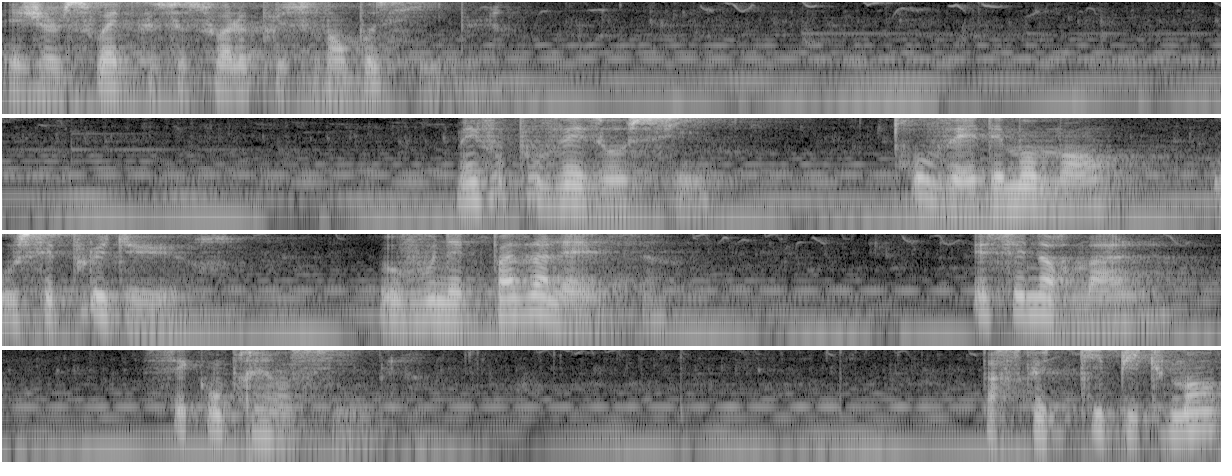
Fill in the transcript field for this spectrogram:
Et je le souhaite que ce soit le plus souvent possible. Mais vous pouvez aussi trouver des moments où c'est plus dur, où vous n'êtes pas à l'aise. Et c'est normal, c'est compréhensible. Parce que typiquement,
